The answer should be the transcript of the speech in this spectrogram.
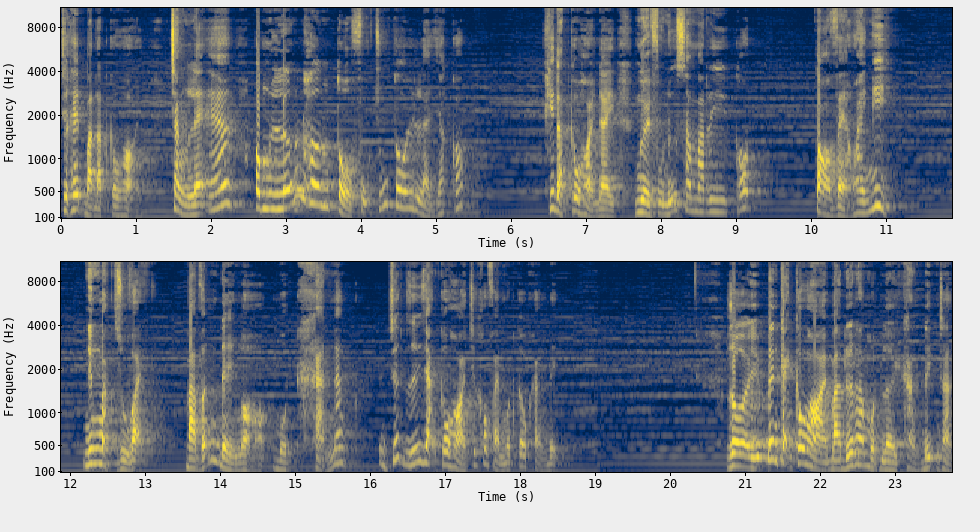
Trước hết bà đặt câu hỏi, chẳng lẽ ông lớn hơn tổ phụ chúng tôi là Gia-cóp? Khi đặt câu hỏi này, người phụ nữ Samari có tỏ vẻ hoài nghi. Nhưng mặc dù vậy, bà vẫn để ngỏ một khả năng trước dưới dạng câu hỏi chứ không phải một câu khẳng định. Rồi bên cạnh câu hỏi bà đưa ra một lời khẳng định rằng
